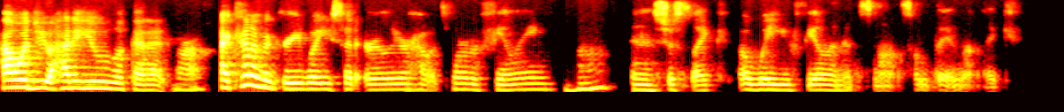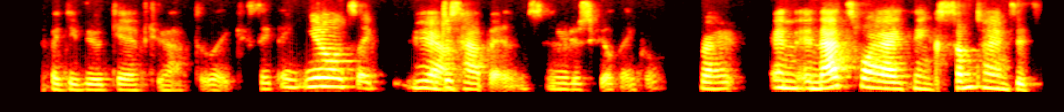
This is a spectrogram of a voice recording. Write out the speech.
How would you? How do you look at it, Nora? I kind of agreed what you said earlier. How it's more of a feeling, mm-hmm. and it's just like a way you feel, and it's not something that like if I give you a gift, you have to like say thank you know, it's like yeah. it just happens and you just feel thankful. Right. And and that's why I think sometimes it's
